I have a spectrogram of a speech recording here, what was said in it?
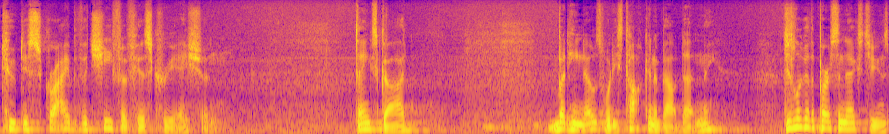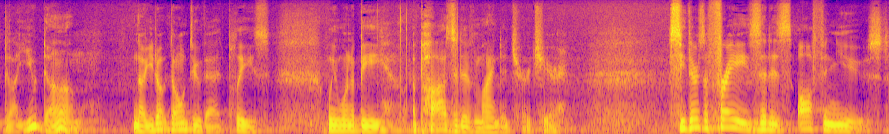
to describe the chief of his creation. Thanks, God. But he knows what he's talking about, doesn't he? Just look at the person next to you and be like, you dumb. No, you don't, don't do that, please. We want to be a positive minded church here. See, there's a phrase that is often used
